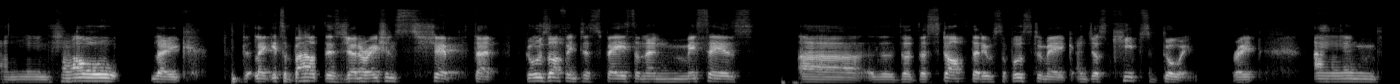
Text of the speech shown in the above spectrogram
and how like th- like it's about this generation ship that goes off into space and then misses uh the, the the stop that it was supposed to make and just keeps going right and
